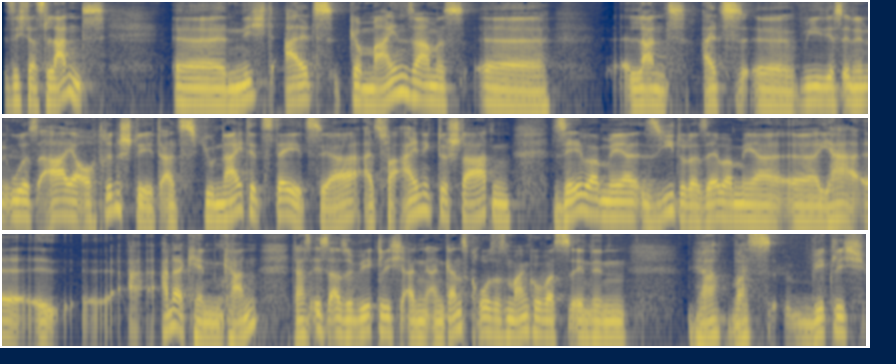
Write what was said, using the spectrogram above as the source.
sich das Land äh, nicht als gemeinsames äh, Land, als äh, wie es in den USA ja auch drin steht, als United States, ja, als Vereinigte Staaten selber mehr sieht oder selber mehr äh, ja äh, äh, anerkennen kann. Das ist also wirklich ein, ein ganz großes Manko, was in den ja, was wirklich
